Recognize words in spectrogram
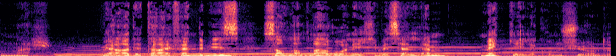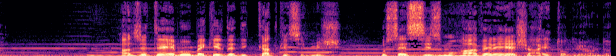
bunlar. Ve adeta Efendimiz sallallahu aleyhi ve sellem Mekke ile konuşuyordu. Hazreti Ebu Bekir de dikkat kesilmiş, bu sessiz muhavereye şahit oluyordu.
